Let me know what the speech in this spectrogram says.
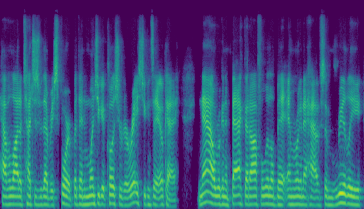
have a lot of touches with every sport. But then once you get closer to a race, you can say, okay, now we're going to back that off a little bit and we're going to have some really,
